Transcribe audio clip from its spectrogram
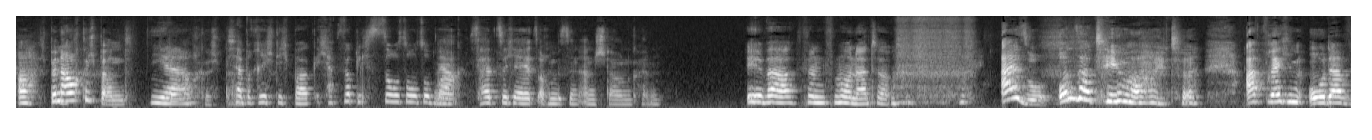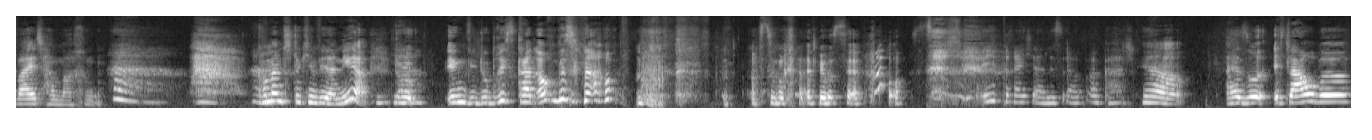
Oh, ich bin auch gespannt. Ja. Ich, gespannt. ich habe richtig Bock. Ich habe wirklich so, so, so Bock. Ja, es hat sich ja jetzt auch ein bisschen anstauen können. Über fünf Monate. Also, unser Thema heute. Abbrechen oder weitermachen. Komm mal ein Stückchen wieder näher. Du, ja. irgendwie, du brichst gerade auch ein bisschen ab. Aus dem Radius heraus. Ich breche alles ab, oh Gott. Ja, also ich glaube,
